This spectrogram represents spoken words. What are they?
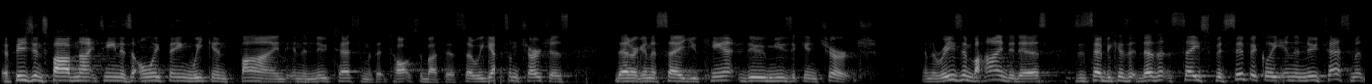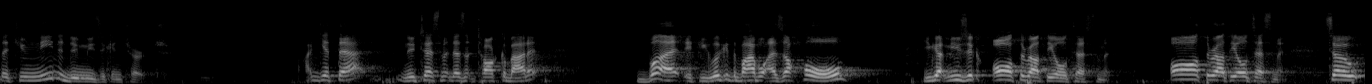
Ephesians 5:19 is the only thing we can find in the New Testament that talks about this. So we got some churches that are going to say you can't do music in church. And the reason behind it is, is it said because it doesn't say specifically in the New Testament that you need to do music in church. I get that. New Testament doesn't talk about it. But if you look at the Bible as a whole, you got music all throughout the Old Testament. All throughout the Old Testament. So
